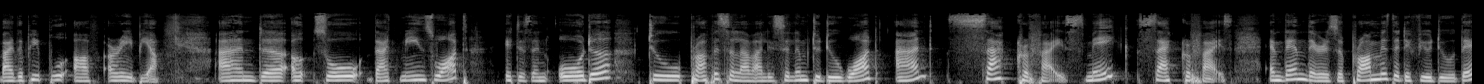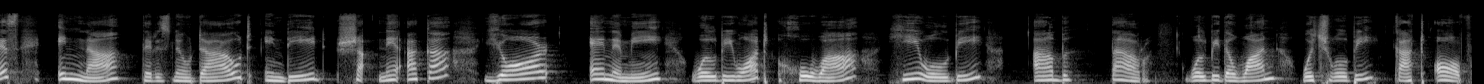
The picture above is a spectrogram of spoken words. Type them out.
by the people of Arabia. And uh, so that means what? It is an order to Prophet ﷺ to do what? And sacrifice. Make sacrifice. And then there is a promise that if you do this, inna, there is no doubt, indeed, sha'ni'aka, your enemy will be what? Huwa, he will be abtar, will be the one which will be cut off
